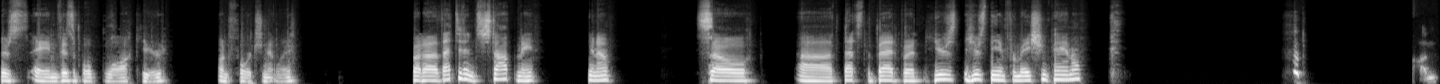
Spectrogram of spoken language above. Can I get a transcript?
There's a invisible block here, unfortunately. But uh that didn't stop me, you know? So uh that's the bed, but here's here's the information panel. Fun.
